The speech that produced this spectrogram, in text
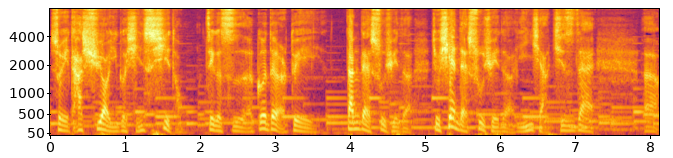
所以他需要一个形式系统。这个是哥德尔对当代数学的就现代数学的影响。其实，在呃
